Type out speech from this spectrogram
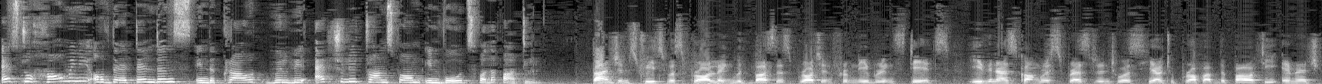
as to how many of the attendants in the crowd will be actually transformed in votes for the party. Panjim streets were sprawling with buses brought in from neighboring states, even as Congress president was here to prop up the party image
